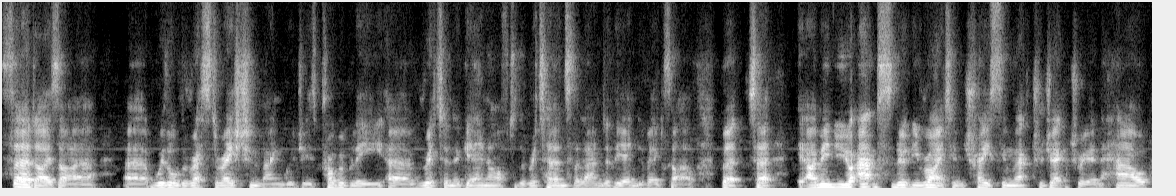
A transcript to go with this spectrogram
third Isaiah uh, with all the restoration languages, probably uh, written again after the return to the land at the end of exile. But uh, I mean, you're absolutely right in tracing that trajectory and how,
